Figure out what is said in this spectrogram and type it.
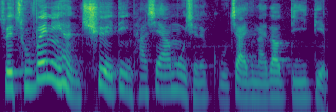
所以除非你很确定它现在目前的股价已经来到低点，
